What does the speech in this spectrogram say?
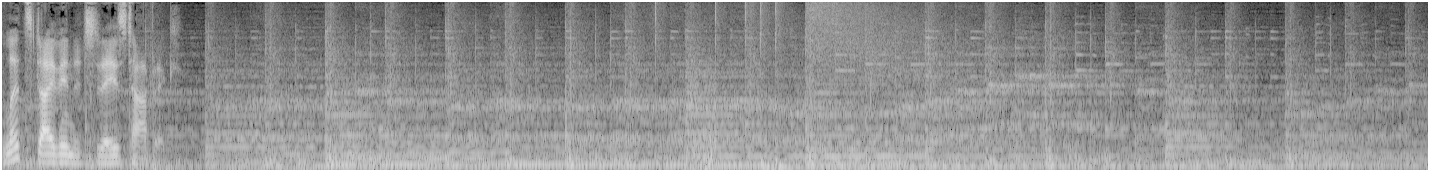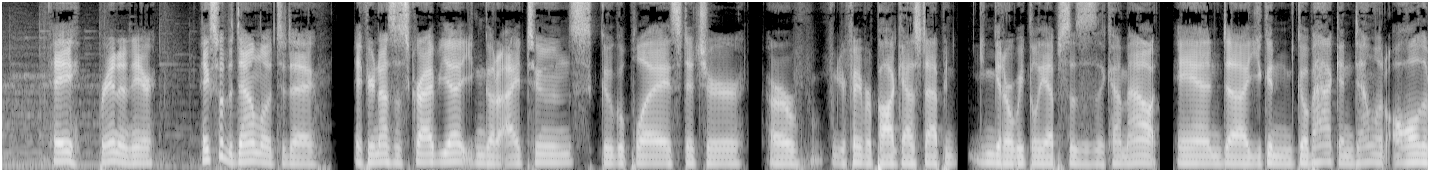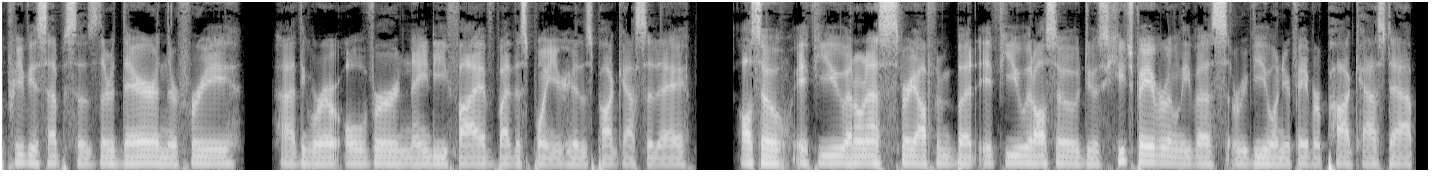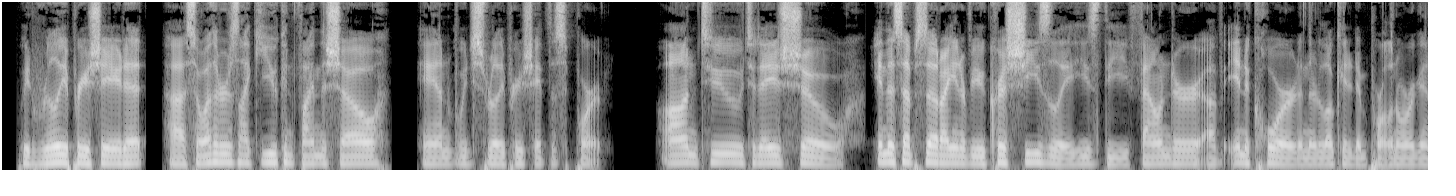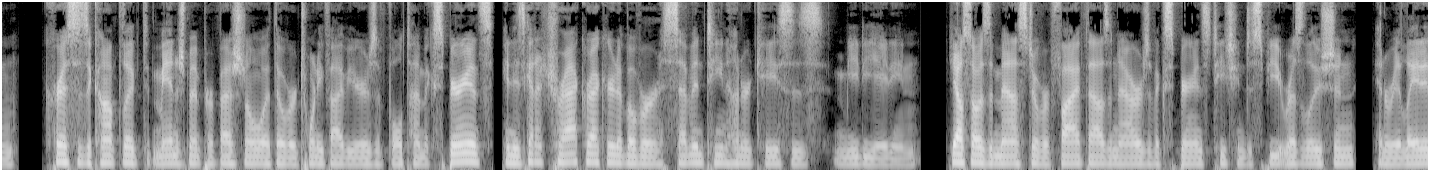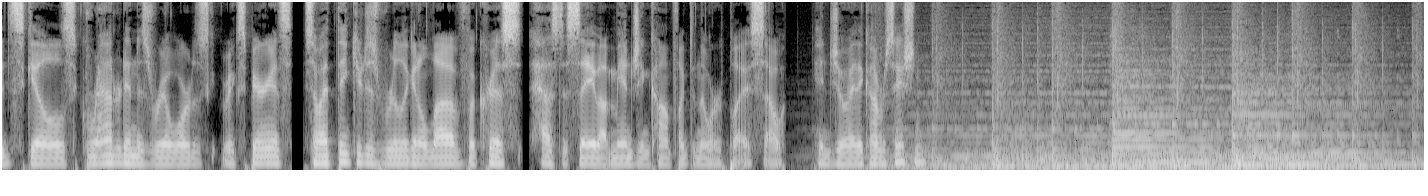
Let's dive into today's topic. Hey, Brandon here. Thanks for the download today. If you're not subscribed yet, you can go to iTunes, Google Play, Stitcher, or your favorite podcast app, and you can get our weekly episodes as they come out. And uh, you can go back and download all the previous episodes. They're there and they're free. Uh, I think we're over 95 by this point. You hear this podcast today. Also, if you, I don't ask this very often, but if you would also do us a huge favor and leave us a review on your favorite podcast app, we'd really appreciate it. Uh, so others like you can find the show, and we just really appreciate the support. On to today's show. In this episode, I interview Chris Sheasley. He's the founder of In Accord, and they're located in Portland, Oregon. Chris is a conflict management professional with over 25 years of full time experience, and he's got a track record of over 1,700 cases mediating. He also has amassed over 5,000 hours of experience teaching dispute resolution and related skills grounded in his real world experience. So I think you're just really going to love what Chris has to say about managing conflict in the workplace. So enjoy the conversation.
